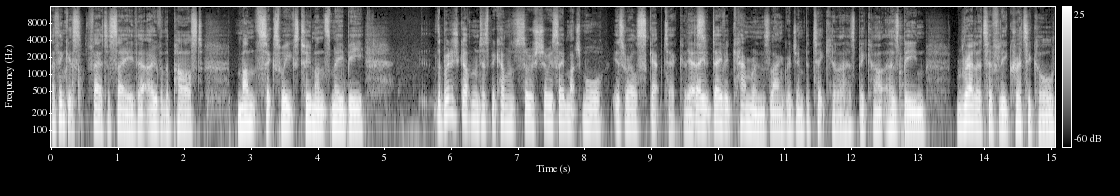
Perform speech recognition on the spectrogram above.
I think it's fair to say that over the past month, six weeks, two months, maybe, the British government has become, so shall we say, much more Israel skeptic. Yes. David Cameron's language, in particular, has become has been relatively critical,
